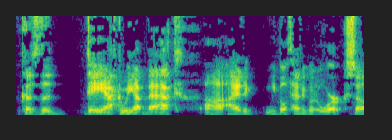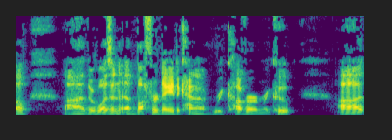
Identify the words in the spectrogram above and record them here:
because the day after we got back, uh, I to, we both had to go to work. So, uh, there wasn't a buffer day to kind of recover and recoup. Uh,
